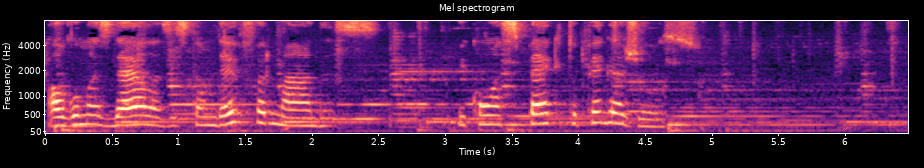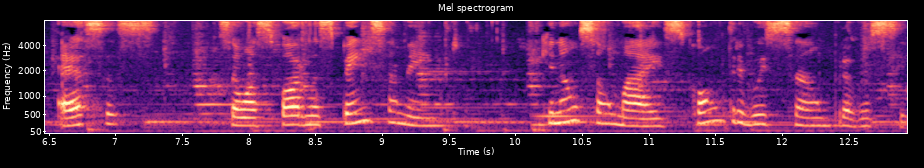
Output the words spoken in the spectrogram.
Algumas delas estão deformadas e com aspecto pegajoso. Essas são as formas pensamento que não são mais contribuição para você.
